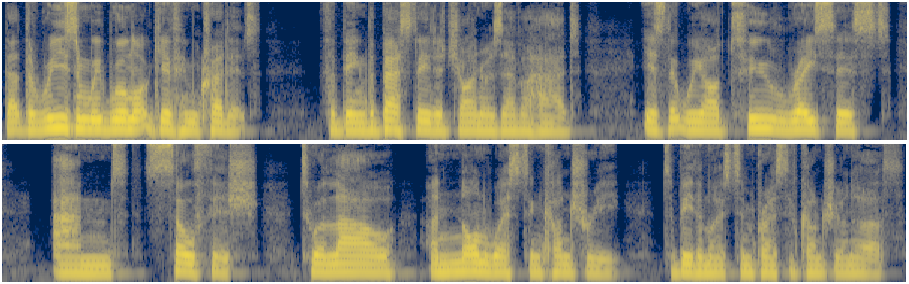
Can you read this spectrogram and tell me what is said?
that the reason we will not give him credit for being the best leader China has ever had is that we are too racist and selfish to allow a non Western country to be the most impressive country on earth.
